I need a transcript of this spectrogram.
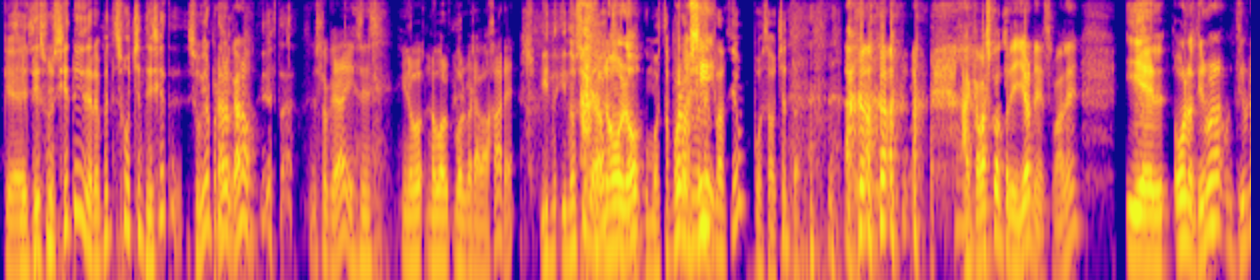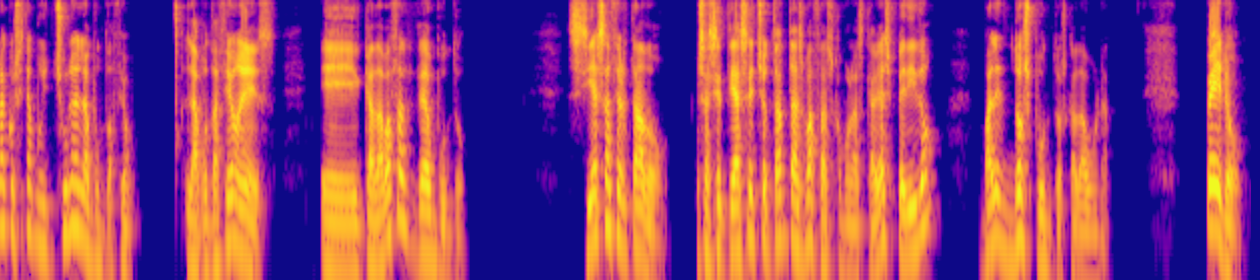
Que tienes un 7 y de repente es un 87. Subió el precio. Claro, claro. Ya está. Es lo que hay. Y no, no volverá a bajar, ¿eh? Y, y no sube a 8. No, no. Como está por Bueno, la sí. inflación, pues a 80. Acabas con trillones, ¿vale? Y el. Bueno, tiene una, tiene una cosita muy chula en la puntuación. La puntuación es. eh, cada baza te da un punto. Si has acertado, o sea, si te has hecho tantas bazas como las que habías pedido, valen dos puntos cada una. Pero,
